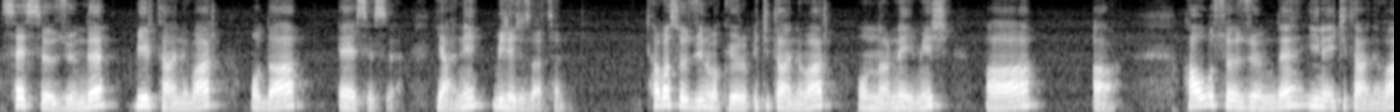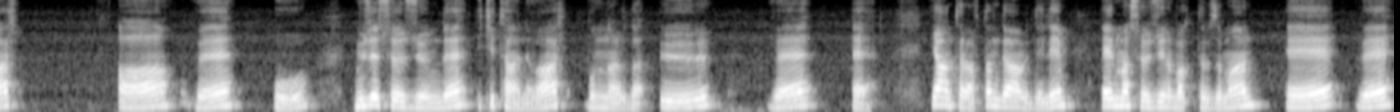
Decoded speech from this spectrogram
Ses sözcüğünde bir tane var. O da E sesi. Yani bir hece zaten. Hava sözcüğüne bakıyorum. iki tane var. Onlar neymiş? A, A. Havlu sözcüğünde yine iki tane var. A ve U. Müze sözcüğünde iki tane var. Bunlar da Ü ve E. Yan taraftan devam edelim. Elma sözcüğüne baktığım zaman E ve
